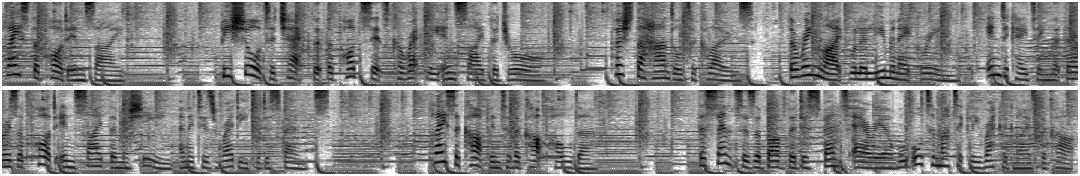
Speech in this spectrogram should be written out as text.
Place the pod inside. Be sure to check that the pod sits correctly inside the drawer. Push the handle to close. The ring light will illuminate green, indicating that there is a pod inside the machine and it is ready to dispense. Place a cup into the cup holder. The sensors above the dispense area will automatically recognize the cup.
